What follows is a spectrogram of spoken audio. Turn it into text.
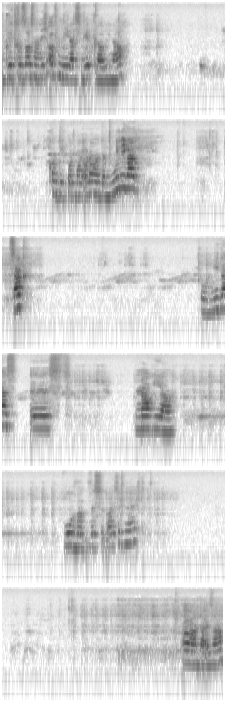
Okay, Tresor ist noch nicht offen, wie das lebt, glaube ich noch. Kommt, die Bot mache ich auch noch mit der Minigun. Zack. So, Midas ist noch hier. Wo weiß ich nicht. Ah, oh, da ist er.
